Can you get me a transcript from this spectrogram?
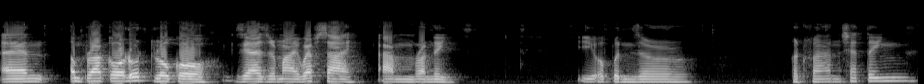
and umbraco.local there is my website. I'm running. You open the advanced setting.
